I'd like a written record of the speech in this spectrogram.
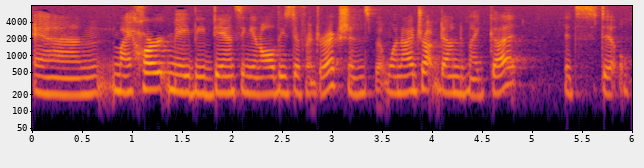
and my heart may be dancing in all these different directions, but when I drop down to my gut, it's still.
